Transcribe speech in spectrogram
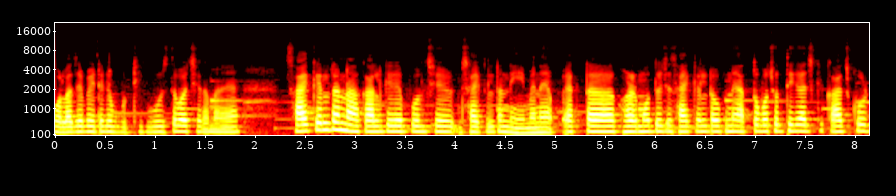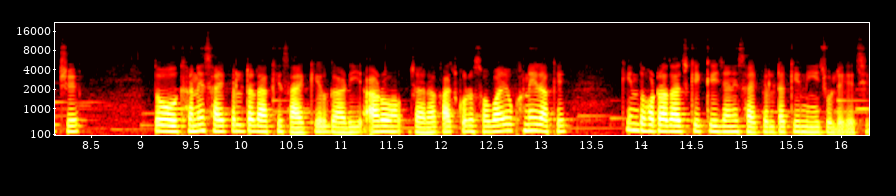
বলা যাবে এটাকে ঠিক বুঝতে পারছি না। মানে সাইকেলটা না, কালকে বলছে সাইকেলটা নেই। মানে একটা ঘরের মধ্যে যে সাইকেলটা ওখানে এত বছর থেকে আজকে কাজ করছে, তো ওখানে সাইকেলটা রাখে, সাইকেল, গাড়ি আরও যারা কাজ করে সবাই ওখানেই রাখে। কিন্তু হঠাৎ আজকে কে জানি সাইকেলটাকে নিয়ে চলে গেছে।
